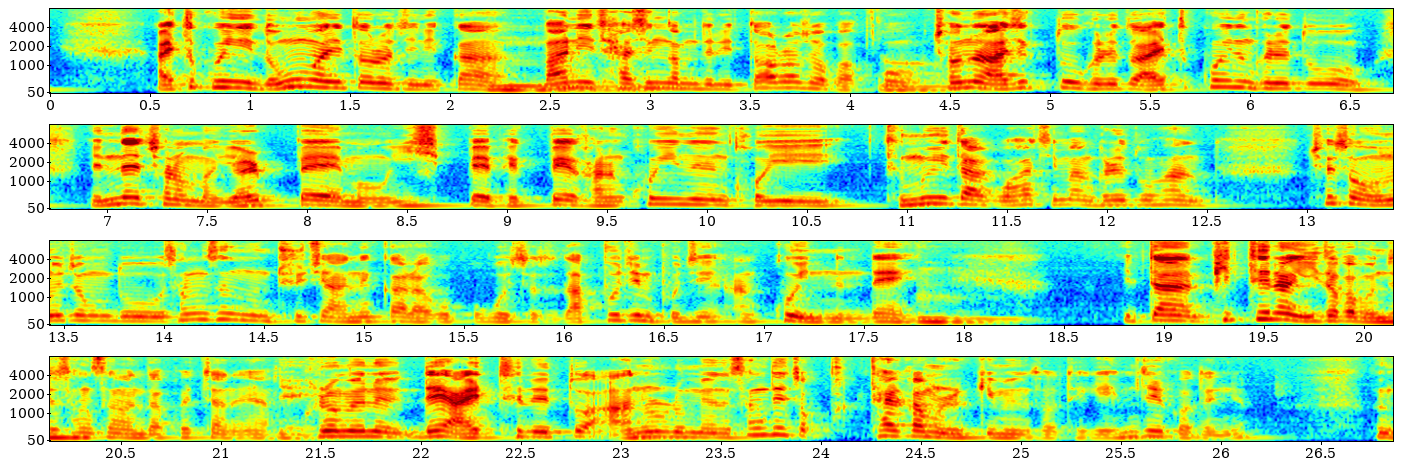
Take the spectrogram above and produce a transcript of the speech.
알트코인이 너무 많이 떨어지니까 음. 많이 자신감들이 떨어져 갖고 어. 저는 아직도 그래도 알트코인은 그래도 옛날처럼 막 10배 뭐 20배 100배 가는 코인은 거의 드물다고 하지만 그래도 한 최소 어느 정도 상승은 주지 않을까라고 보고 있어서 나쁘진 보지 않고 있는데 음. 일단 비트랑 이더가 먼저 상승한다고 했잖아요. 네. 그러면은 내 알트를 또 안 오르면 상대적 박탈감을 느끼면서 되게 힘들거든요.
